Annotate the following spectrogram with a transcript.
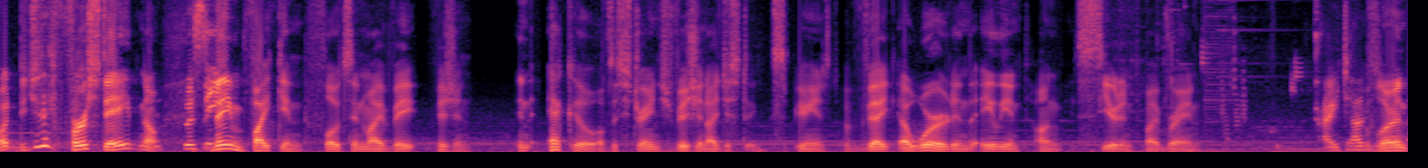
What? Did you say first aid? No. The name Vy'keen floats in my va- vision. An echo of the strange vision I just experienced. A, a word in the alien tongue is seared into my brain. Are you talking I've learned-?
